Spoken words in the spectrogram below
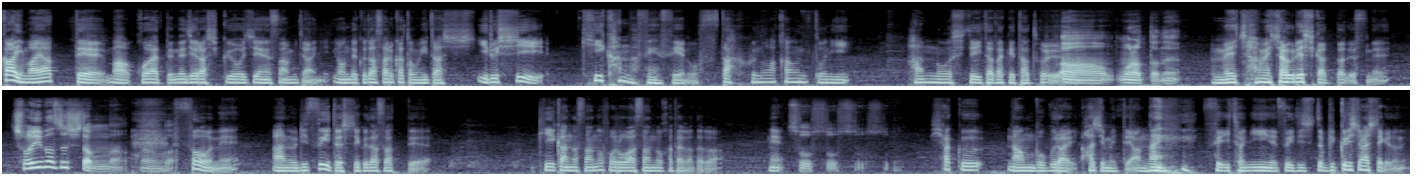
果今やって、まあこうやってね、ジェラシック幼稚園さんみたいに呼んでくださる方もいたし、いるし、キーカンナ先生のスタッフのアカウントに反応していただけたという、ああ、もらったね。めちゃめちゃ嬉しかったですね。ちょいバズしたもんな。なんか。そうね、あの、リツイートしてくださって、キーカンナさんのフォロワーさんの方々がそうそうそうそう。100何歩ぐらい初めてあんなにツイートにいいねついてちょっとびっくりしましたけどね。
